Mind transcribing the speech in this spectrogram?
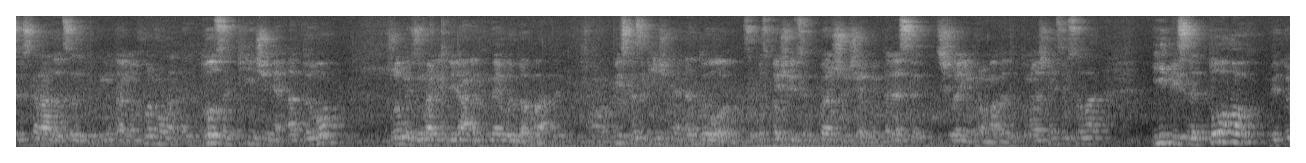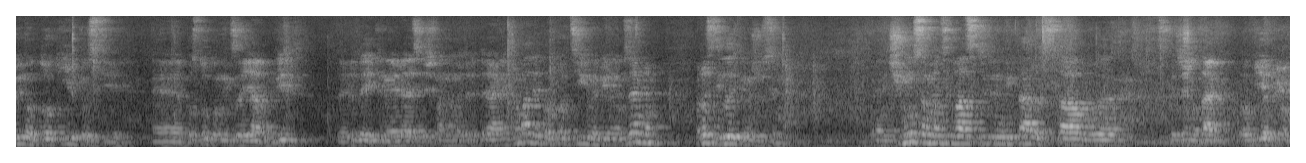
сільська рада це документально оформила, до закінчення АТО жодних земельних ділянок не видавати. Після закінчення АТО забезпечуються в першу чергу інтереси членів громади, тобто мешканців села. І після того, відповідно до кількості е, поступлених заяв від людей, які не являються членами територіальної громади, пропорційно вільним землям розділити між усіма. Е, Чому саме ці 21 гектар став, е, скажімо так, об'єктом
